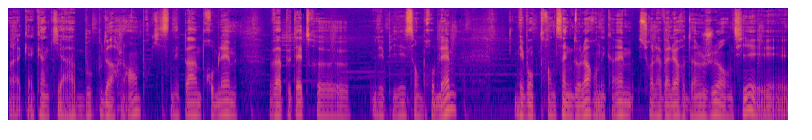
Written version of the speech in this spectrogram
voilà, quelqu'un qui a beaucoup d'argent, pour qui ce n'est pas un problème, va peut-être euh, les payer sans problème. Mais bon, 35 dollars, on est quand même sur la valeur d'un jeu entier et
